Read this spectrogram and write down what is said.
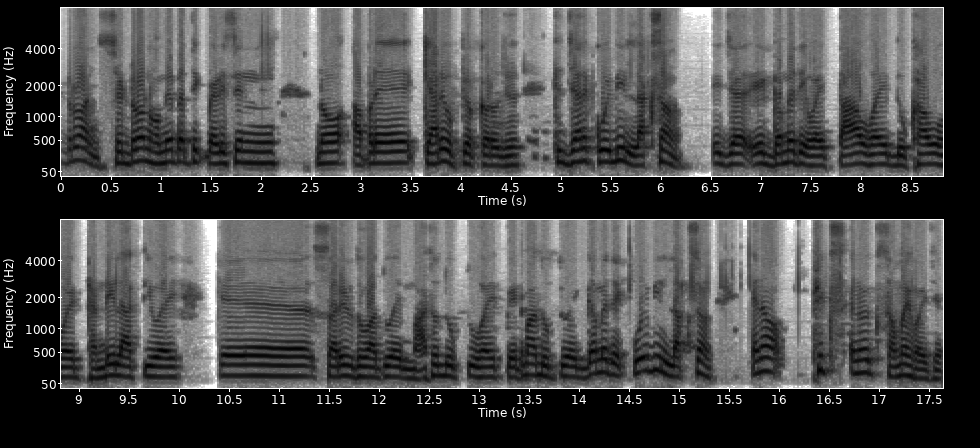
સિડ્રોન સિડ્રોન હોમિયોપેથિક મેડિસિન નો આપણે ક્યારે ઉપયોગ કરવો જોઈએ? કે જ્યારે કોઈ બી લક્ષણ એ એ ગમે તે હોય, તાવ હોય, દુખાવો હોય, ઠંડી લાગતી હોય, કે શરીર ધોવાતું હોય, માથું દુખતું હોય, પેટમાં દુખતું હોય, ગમે તે કોઈ બી લક્ષણ, એનો ફિક્સ એનો એક સમય હોય છે.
